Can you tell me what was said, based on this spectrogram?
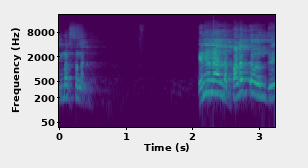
விமர்சனங்கள். என்னன்னா அந்த படத்தை வந்து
